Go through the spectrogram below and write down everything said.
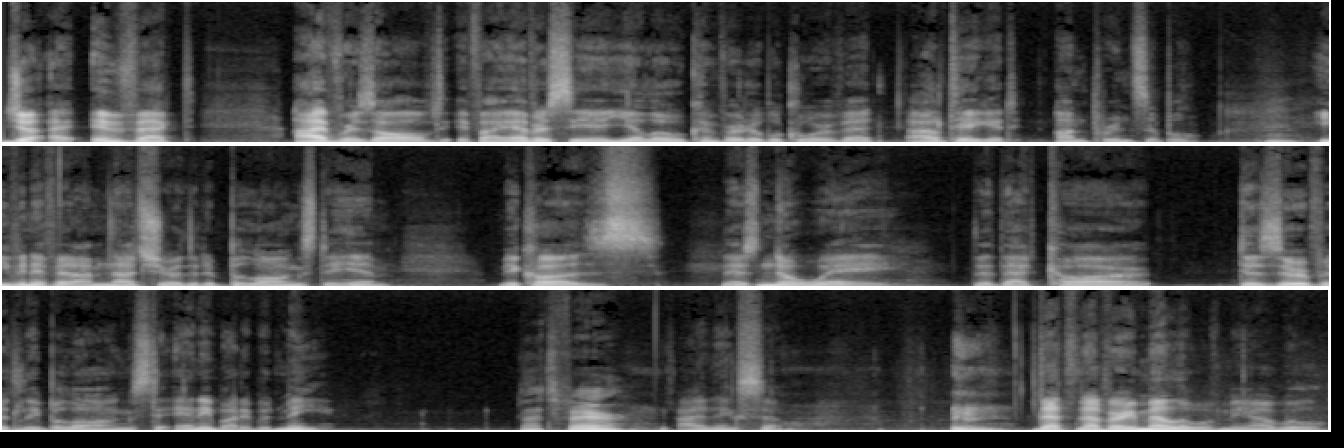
Ju- in fact, I've resolved if I ever see a yellow convertible Corvette, I'll take it on principle, Hmm. even if I'm not sure that it belongs to him, because there's no way that that car deservedly belongs to anybody but me. That's fair. I think so. That's not very mellow of me. I will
